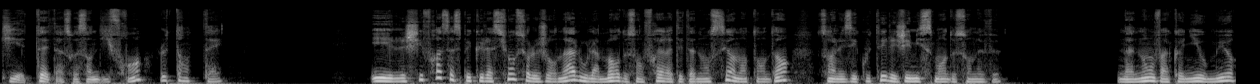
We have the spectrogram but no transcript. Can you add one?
qui étaient à soixante-dix francs, le tentaient. Il chiffra sa spéculation sur le journal où la mort de son frère était annoncée en entendant, sans les écouter, les gémissements de son neveu. Nanon vint cogner au mur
